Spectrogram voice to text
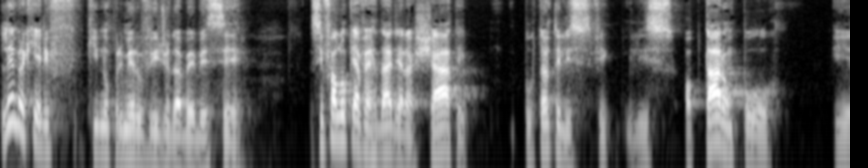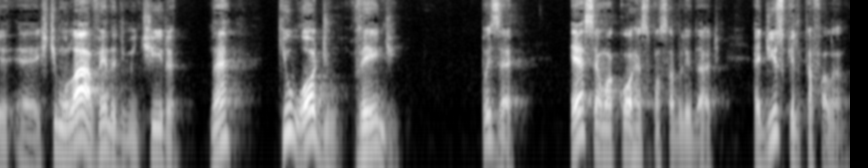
lembra que, ele, que no primeiro vídeo da BBC se falou que a verdade era chata e, portanto, eles, eles optaram por é, estimular a venda de mentira, né? Que o ódio vende. Pois é, essa é uma corresponsabilidade. É disso que ele está falando.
